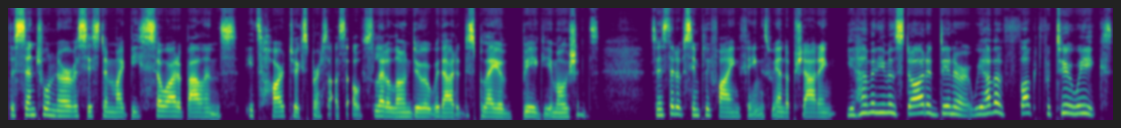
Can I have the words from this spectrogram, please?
the central nervous system might be so out of balance, it's hard to express ourselves, let alone do it without a display of big emotions. So instead of simplifying things, we end up shouting, You haven't even started dinner. We haven't fucked for two weeks.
